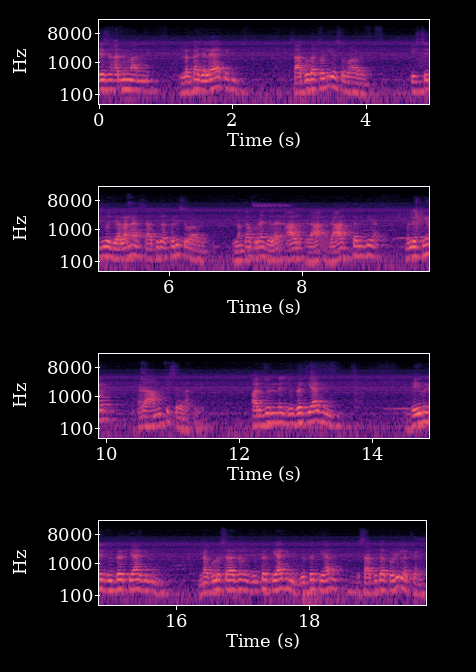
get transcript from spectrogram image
जैसे हनुमान ने लंका जलाया कि नहीं? साधु का थोड़ी ये स्वभाव है। किस चीज़ को जलाना साधु का थोड़ी स्वभाव है। लंका पूरा जला आग रा, राख कर दिया। बोले क्यों? राम की सेवा के लिए। अर्जुन ने युद्ध किया कि नहीं? भीम ने युद्ध किया कि नहीं? नकुल सहदेव ने युद्ध किया कि नहीं? युद्ध किया ना? ये साधु का थोड़ी लक्षण है।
